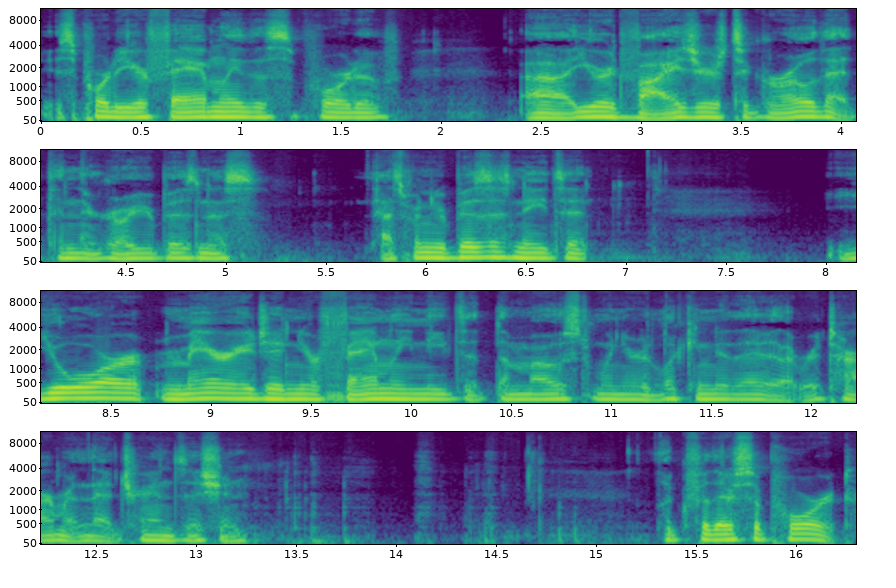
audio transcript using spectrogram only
The support of your family, the support of uh, your advisors to grow that thing, to grow your business. That's when your business needs it. Your marriage and your family needs it the most when you're looking to that retirement and that transition. Look for their support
